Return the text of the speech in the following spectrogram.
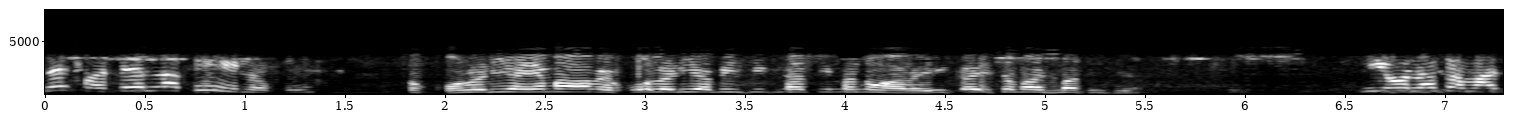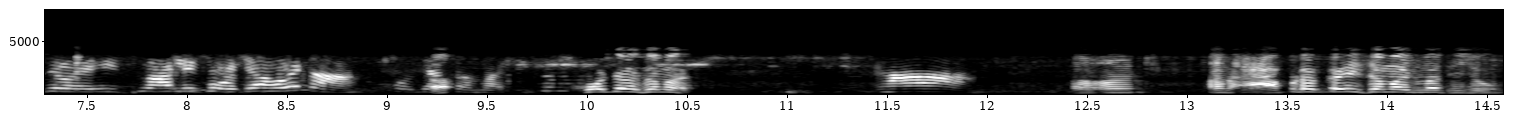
નહીં પટેલ નથી એ લોકો. તો કોલડિયા એમાં આવે? કોલડિયા બીજી જ્ઞાતિમાં નો આવે? એ કઈ સમાજમાંથી છે? ઈ ઓલા સમાજ હોય ઇસ્માલી ખોજા હોય ને ખોજા. સમાજ. ખોજા સમાજ? હા. હા અને આપણે કઈ સમાજમાંથી છો?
